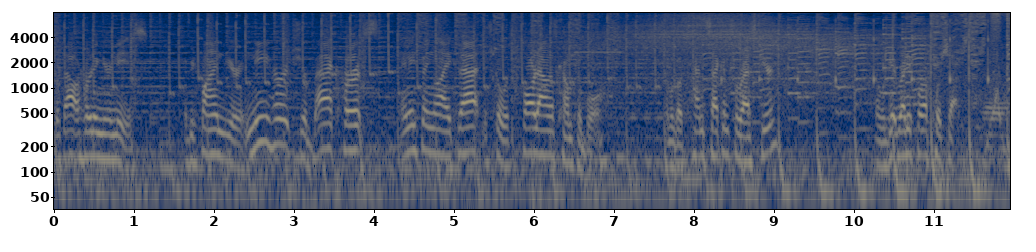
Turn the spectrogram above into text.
without hurting your knees. If you find your knee hurts, your back hurts, anything like that, just go as far down as comfortable. I'm gonna go 10 seconds to rest here. And we'll get ready for our push-ups.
